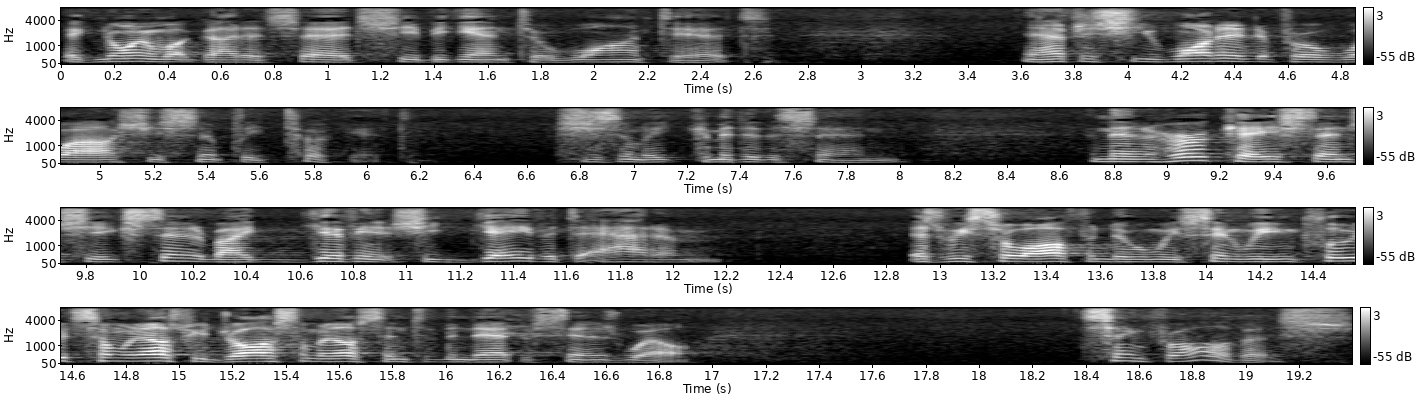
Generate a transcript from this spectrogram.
ignoring what God had said, she began to want it. And after she wanted it for a while, she simply took it. She simply committed the sin. And then in her case, then she extended by giving it. She gave it to Adam. As we so often do when we sin, we include someone else, we draw someone else into the net of sin as well. Same for all of us.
